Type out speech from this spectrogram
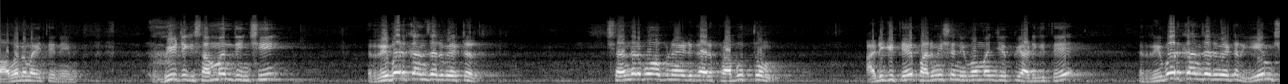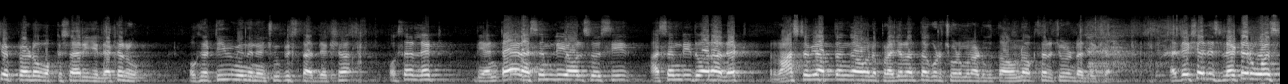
భవనం అయితేనేమి వీటికి సంబంధించి రివర్ కన్జర్వేటర్ చంద్రబాబు నాయుడు గారి ప్రభుత్వం అడిగితే పర్మిషన్ ఇవ్వమని చెప్పి అడిగితే రివర్ కన్జర్వేటర్ ఏం చెప్పాడో ఒక్కసారి ఈ లెటరు ఒకసారి టీవీ మీద నేను చూపిస్తా అధ్యక్ష. ఒకసారి let the entire assembly also see assembly ద్వారా లెట్ రాష్ట్ర వ్యాప్తంగా ఉన్న ప్రజలంతా కూడా చూడమని అడుగుతా ఉన్నా. ఒకసారి చూడండి అధ్యక్ష. అధ్యక్ష దిస్ లెటర్ వాస్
